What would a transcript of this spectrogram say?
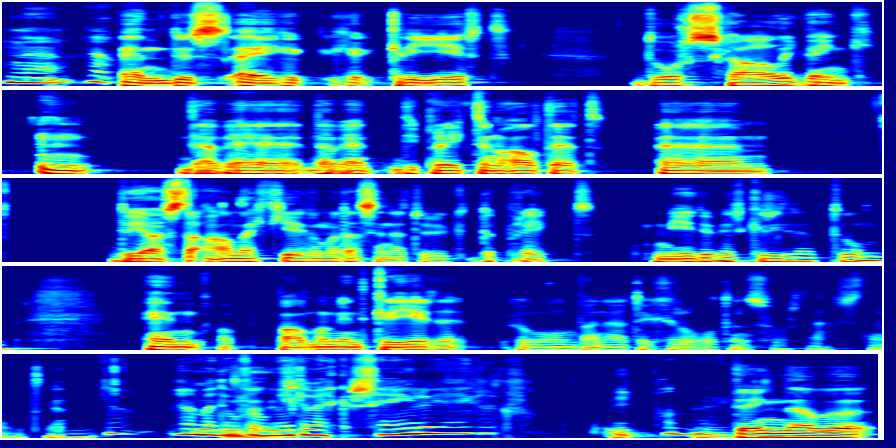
Ja. En dus eh, je, je creëert door schaal, ik denk dat wij, dat wij die projecten nog altijd ehm, de juiste aandacht geven, maar dat zijn natuurlijk de projectmedewerkers die dat doen. En op een bepaald moment creëerde gewoon vanuit de grote een soort afstand. En Ja. ja, met hoeveel is- medewerkers zijn jullie eigenlijk van? ik Vandaag. denk dat we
